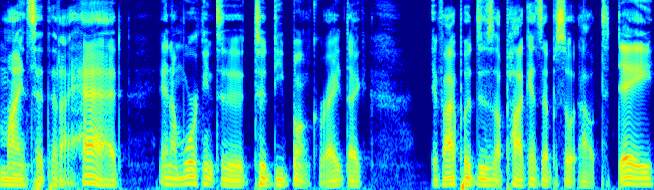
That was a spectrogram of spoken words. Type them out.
mindset that I had. And I'm working to to debunk, right? Like if I put this a podcast episode out today,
